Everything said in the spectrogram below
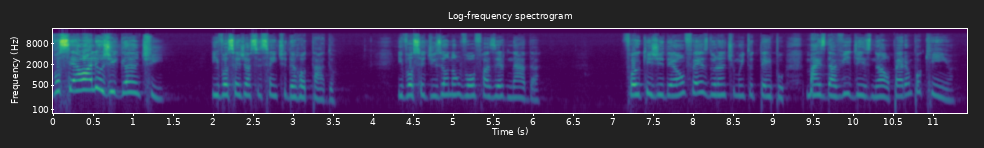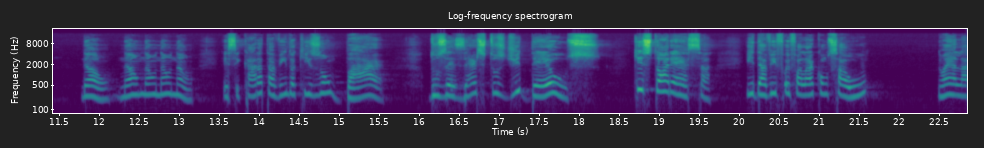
Você olha o gigante e você já se sente derrotado. E você diz: Eu não vou fazer nada. Foi o que Gideão fez durante muito tempo. Mas Davi diz: não, espera um pouquinho. Não, não, não, não, não. Esse cara está vindo aqui zombar dos exércitos de Deus. Que história é essa? E Davi foi falar com Saul. Não é lá,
